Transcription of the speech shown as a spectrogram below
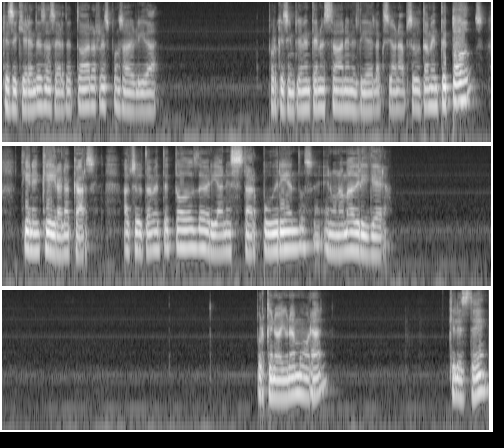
que se quieren deshacer de toda la responsabilidad porque simplemente no estaban en el día de la acción. Absolutamente todos tienen que ir a la cárcel. Absolutamente todos deberían estar pudriéndose en una madriguera. Porque no hay una moral que les dé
